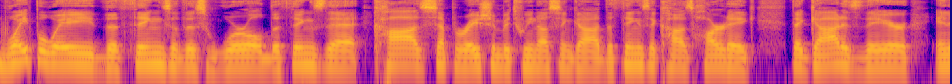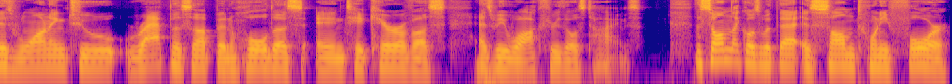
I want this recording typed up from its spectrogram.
wipe away the things of this world, the things that cause separation between us and God, the things that cause heartache, that God is there and is wanting to wrap us up and hold us and take care of us as we walk through those times. The psalm that goes with that is Psalm 24.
